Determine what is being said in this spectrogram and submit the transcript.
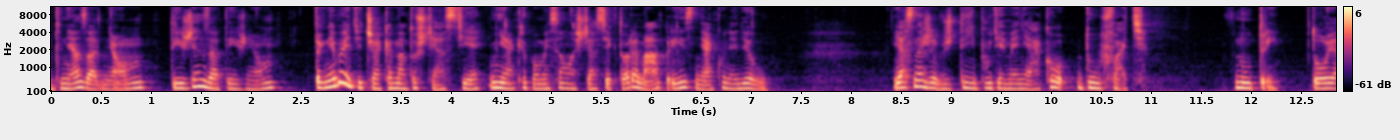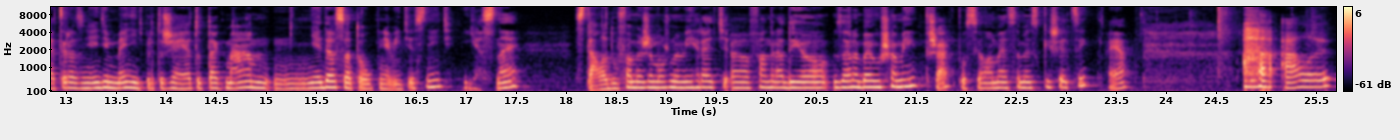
dňa za dňom, týždeň za týždňom, tak nebudete čakať na to šťastie, nejaké pomyselné šťastie, ktoré má prísť nejakú nedelu. Jasné, že vždy budeme nejako dúfať vnútri. To ja teraz nejdem meniť, pretože ja to tak mám, nedá sa to úplne vytesniť, jasné. Stále dúfame, že môžeme vyhrať uh, fan radio zarábajušami, však posielame SMS-ky všetci a ja. A, ale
